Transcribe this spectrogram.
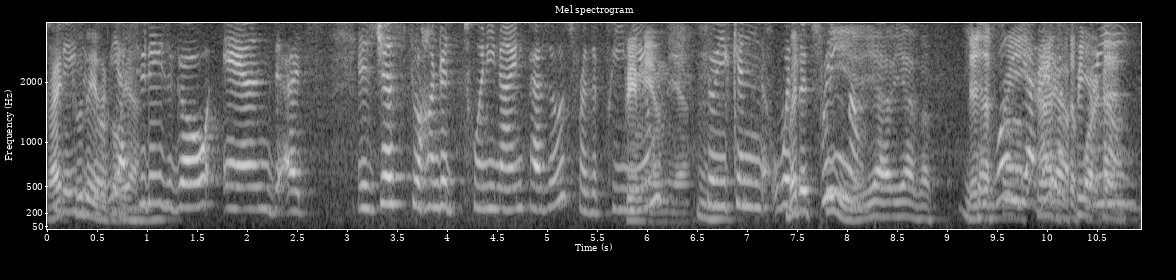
right? Two days ago. Yeah, two days ago, and it's it's just 229 pesos for the premium. Premium, yeah. So you can with but it's free. premium. Yeah, you have a. You There's a free- Well, yeah, there's ad a free. account.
